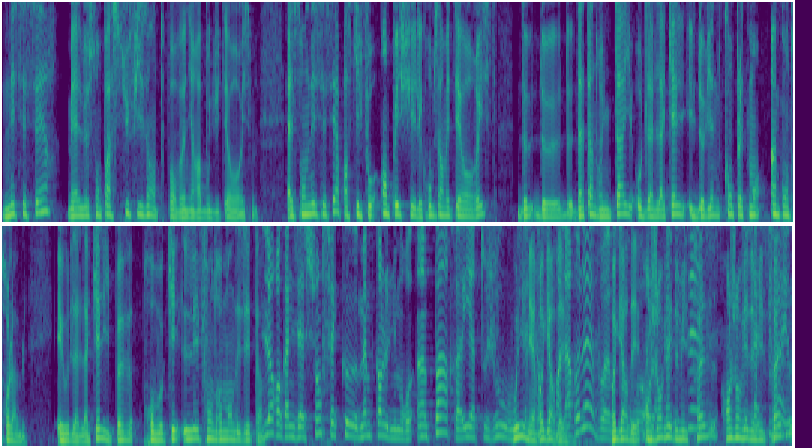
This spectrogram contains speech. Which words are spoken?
nécessaires, mais elles ne sont pas suffisantes pour venir à bout du terrorisme. Elles sont nécessaires parce qu'il faut empêcher les groupes armés terroristes d'atteindre une taille au-delà de laquelle ils deviennent complètement incontrôlables et au-delà de laquelle ils peuvent provoquer l'effondrement des États. Leur organisation fait que même quand le numéro 1 part, il y a toujours oui, mais regardez, la relève. Regardez, en janvier 2013, en janvier 2013,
